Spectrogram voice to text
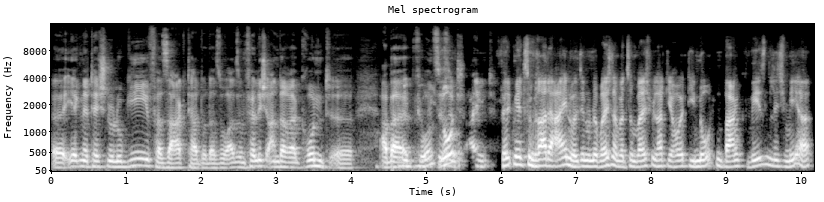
äh, irgendeine Technologie versagt hat oder so. Also ein völlig anderer Grund. Äh, aber für uns Not, ist entscheidend. Fällt mir jetzt so gerade ein, wollte ich unterbrechen, aber zum Beispiel hat ja heute die Notenbank wesentlich mehr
